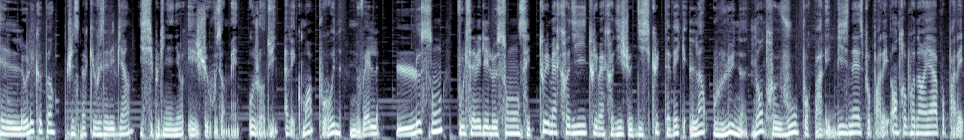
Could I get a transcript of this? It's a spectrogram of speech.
Hello les copains, j'espère que vous allez bien. Ici Pauline et je vous emmène aujourd'hui avec moi pour une nouvelle leçon. Vous le savez, les leçons, c'est tous les mercredis. Tous les mercredis, je discute avec l'un ou l'une d'entre vous pour parler business, pour parler entrepreneuriat, pour parler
